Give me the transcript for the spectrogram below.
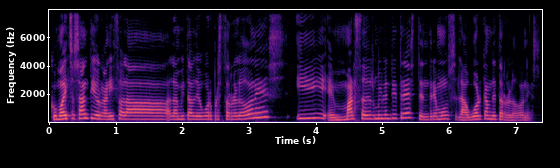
Como ha dicho Santi, organizo la, la mitad de WordPress Torrelodones y en marzo de 2023 tendremos la WordCamp de Torrelodones.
